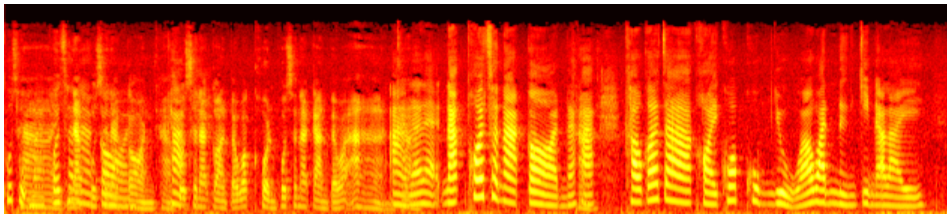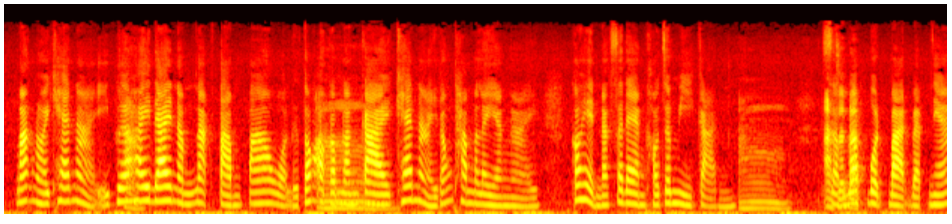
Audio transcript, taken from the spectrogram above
ผู้ถูกไหมใช่โภชนักนาโภกชนารกรค่ะค่ะโภชนากรแปลว่าคนโภชนาการแปลว่าอาหารอ่าค่ะนั่นแหละ นักโภชนากรนะคะค่ะเขาก็จะคอยควบคุมอยู่ว่าวันหนึ่งกินอะไรมากน้อยแค่ไหนเพื่อค่ะให้ได้น้ำหนักตามเป้าอะหรือต้องออกอ่ากำลังกายแค่ไหนต้องทำอะไรยังไง ก็เห็นนักแสดงเขาจะมีกันอ่าอาจจะสำหแบรับบบทบาทแบบเนี้ย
